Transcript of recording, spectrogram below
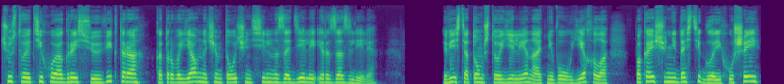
чувствуя тихую агрессию Виктора, которого явно чем-то очень сильно задели и разозлили. Весть о том, что Елена от него уехала, пока еще не достигла их ушей.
